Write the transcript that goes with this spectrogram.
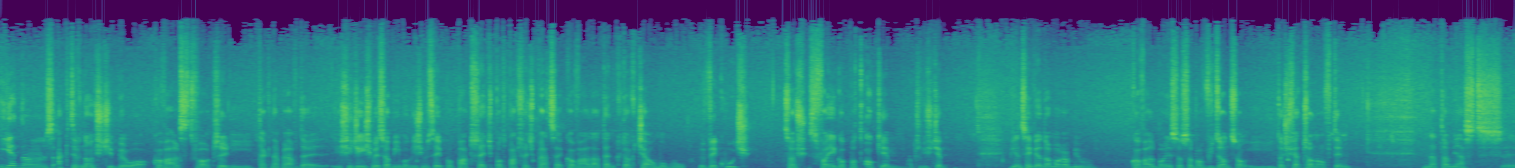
Jedną z aktywności było kowalstwo, czyli tak naprawdę siedzieliśmy sobie i mogliśmy sobie popatrzeć, podpatrzeć pracę kowala. Ten, kto chciał, mógł wykłuć coś swojego pod okiem. Oczywiście więcej wiadomo robił kowal, bo jest osobą widzącą i, i doświadczoną w tym. Natomiast y,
